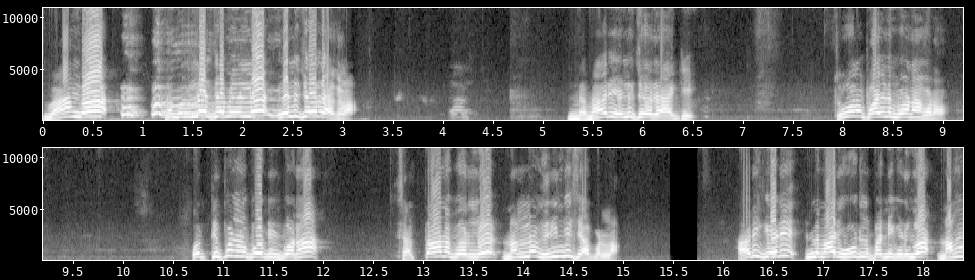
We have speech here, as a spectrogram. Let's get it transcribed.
வாங்க. நம்ம வில்லேஜ் சமையல்ல எள்ளுச்சோறு ஆக்கலாம். இந்த மாதிரி எள்ளுச்சோறு ஆக்கி தூரம் பயணம் போனால் கூட ஒரு டிஃபனில் போட்டுட்டு போனால் சத்தான பொருள் நல்லா விரும்பி சாப்பிடலாம். அடிக்கடி இந்த மாதிரி வீட்டில் பண்ணி கொடுங்க நம்ம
